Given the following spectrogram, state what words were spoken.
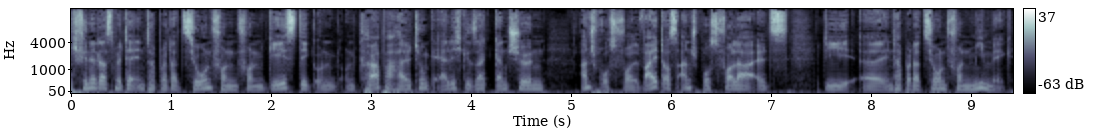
Ich finde das mit der Interpretation von, von Gestik und, und Körperhaltung ehrlich gesagt ganz schön anspruchsvoll, weitaus anspruchsvoller als die äh, Interpretation von Mimik.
